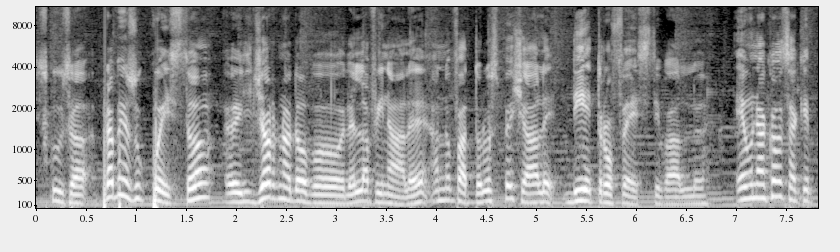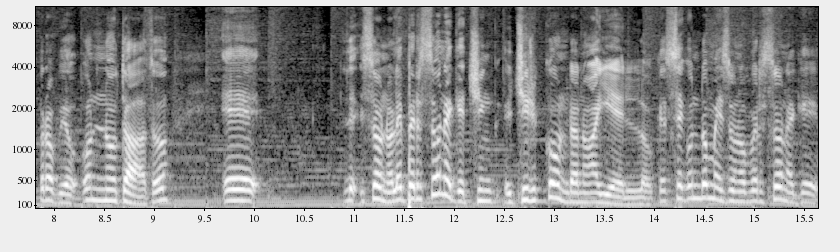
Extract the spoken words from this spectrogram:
scusa, proprio su questo, eh, il giorno dopo della finale hanno fatto lo speciale Dietro Festival. È una cosa che proprio ho notato e sono le persone che circondano Aiello, che secondo me sono persone che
